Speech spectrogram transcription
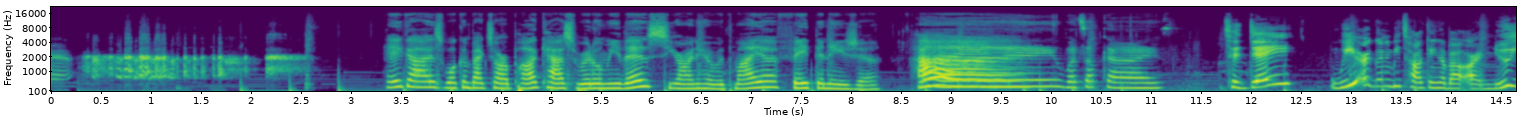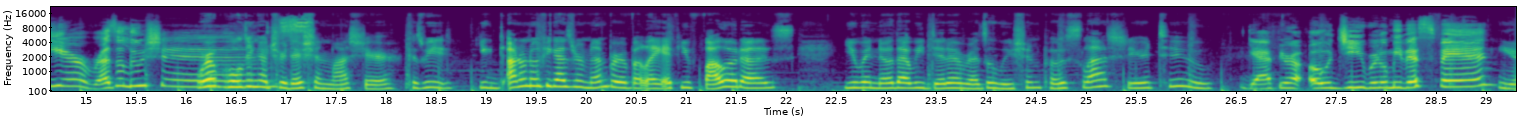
Hey guys, welcome back to our podcast, Riddle Me This. You're on here with Maya, Faith, and Asia. Hi, what's up, guys? Today, we are going to be talking about our New Year resolution. We're upholding a tradition last year because we, you, I don't know if you guys remember, but like if you followed us, you would know that we did a resolution post last year too. Yeah, if you're an OG Riddle Me This fan, Yeah.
